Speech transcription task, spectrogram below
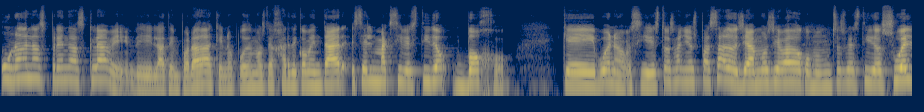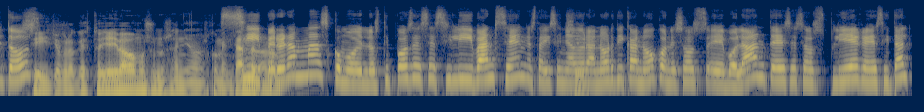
una de las prendas clave de la temporada que no podemos dejar de comentar es el maxi vestido bojo. Que bueno, si estos años pasados ya hemos llevado como muchos vestidos sueltos. Sí, yo creo que esto ya llevábamos unos años comentando. Sí, pero eran más como los tipos de Cecily Vansen, esta diseñadora Sí. nórdica, ¿no? Con esos eh, volantes, esos pliegues y tal.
